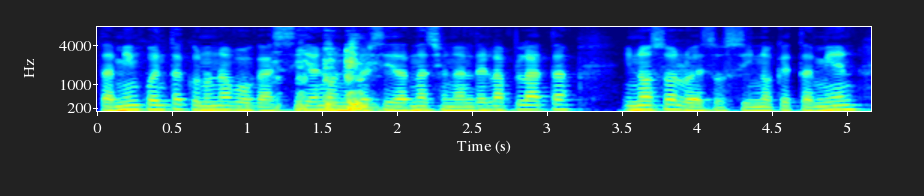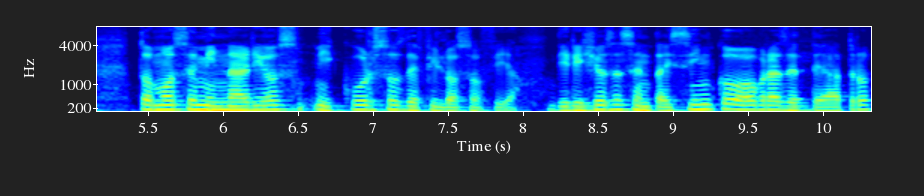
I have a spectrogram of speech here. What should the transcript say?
también cuenta con una abogacía en la Universidad Nacional de La Plata, y no solo eso, sino que también tomó seminarios y cursos de filosofía. Dirigió 65 obras de teatro,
